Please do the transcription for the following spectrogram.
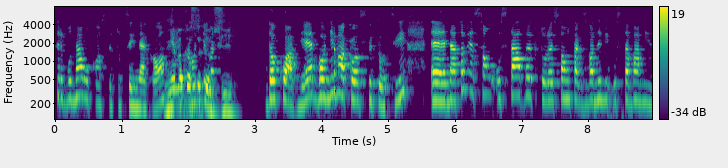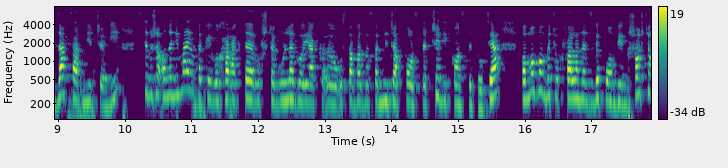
Trybunału Konstytucyjnego. Nie ma konstytucji. Dokładnie, bo nie ma konstytucji. E, natomiast są ustawy, które są tak zwanymi ustawami zasadniczymi, z tym, że one nie mają takiego charakteru szczególnego jak e, ustawa zasadnicza w Polsce, czyli konstytucja, bo mogą być uchwalane zwykłą większością.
